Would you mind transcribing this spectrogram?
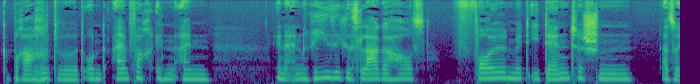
gebracht wird und einfach in ein, in ein riesiges Lagerhaus voll mit identischen, also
